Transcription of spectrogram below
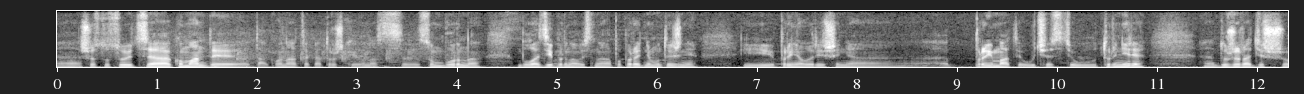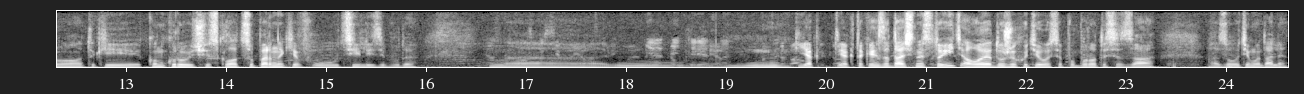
Е, Що стосується команди, так, вона така трошки у нас е, сумбурна, була зібрана ось на попередньому тижні і прийняли рішення е, приймати участь у турнірі. Дуже раді, що такий конкуруючий склад суперників у цій лізі буде. Е, Як, як таких задач не стоїть, але дуже хотілося поборотися за е, золоті медалі.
